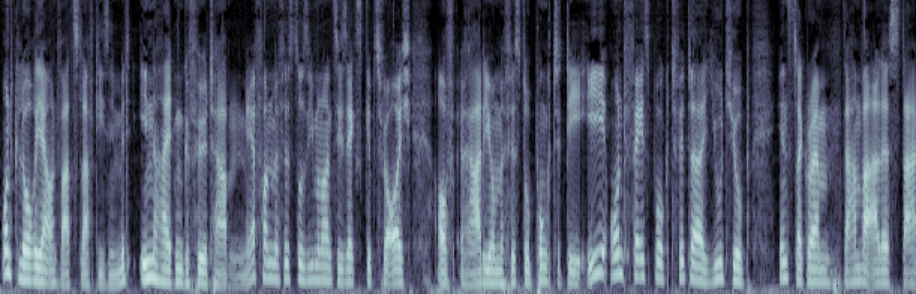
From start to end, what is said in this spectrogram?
und Gloria und Václav, die sie mit Inhalten gefüllt haben. Mehr von Mephisto 976 gibt's für euch auf radiomephisto.de und Facebook, Twitter, YouTube, Instagram. Da haben wir alles. Da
